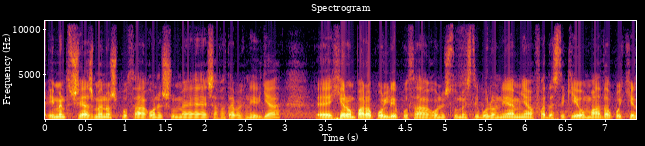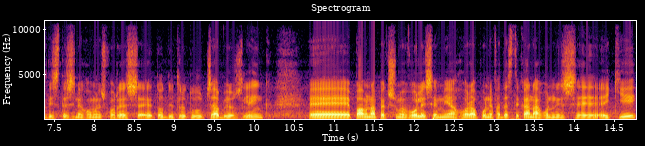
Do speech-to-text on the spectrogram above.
Είμαι ενθουσιασμένος που θα αγωνιστούμε σε αυτά τα παιχνίδια. Ε, χαίρομαι πάρα πολύ που θα αγωνιστούμε στην Πολωνία, μια φανταστική ομάδα που έχει κερδίσει τρεις συνεχόμενες φορές ε, τον τίτλο του Champions League. Ε, πάμε να παίξουμε βόλεϊ σε μια χώρα που είναι φανταστικά να αγωνίσει ε, εκεί,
